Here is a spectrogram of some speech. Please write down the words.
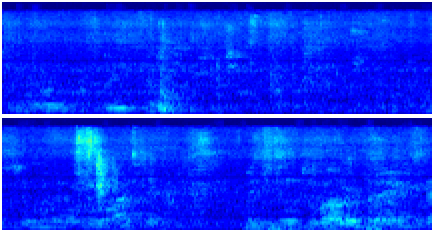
тому відповідно мусимо реагувати. Ми підготували проєкт до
